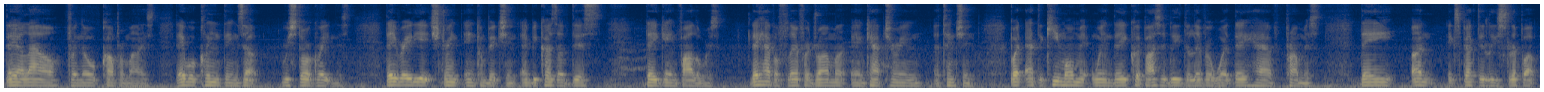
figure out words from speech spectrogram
They allow for no compromise. They will clean things up, restore greatness. They radiate strength and conviction, and because of this, they gain followers. They have a flair for drama and capturing attention, but at the key moment when they could possibly deliver what they have promised, they unexpectedly slip up.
